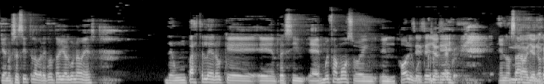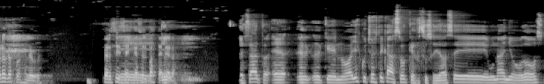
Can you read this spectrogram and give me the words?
que no sé si te lo habré contado yo alguna vez, de un pastelero que eh, reci- es muy famoso en, en Hollywood, Sí, sí, creo yo que sé. es, en Los no, Ángeles. yo no creo que fue en Hollywood. Pero sí, sé el caso del que pastelero. el- exacto. El, el- el que no haya escuchado este caso, que sucedió hace un año o dos,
